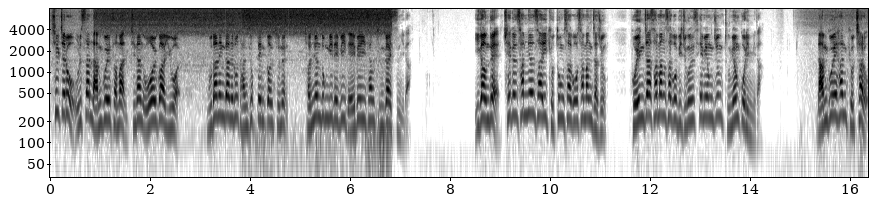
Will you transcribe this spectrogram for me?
실제로 울산 남구에서만 지난 5월과 6월 무단횡단으로 단속된 건수는 전년 동기 대비 4배 이상 증가했습니다. 이 가운데 최근 3년 사이 교통사고 사망자 중 보행자 사망사고 비중은 3명 중 2명꼴입니다. 남구의 한 교차로.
